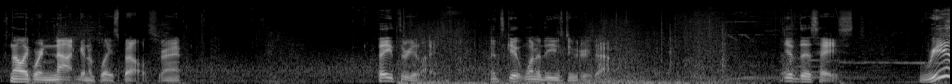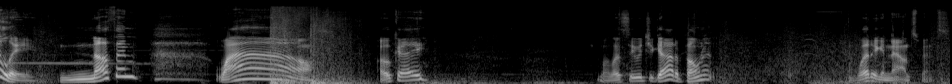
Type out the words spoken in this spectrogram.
It's not like we're not going to play spells, right? Pay three life. Let's get one of these duders out. Give this haste. Really? Nothing? Wow. Okay. Well, let's see what you got, opponent. Wedding announcements.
